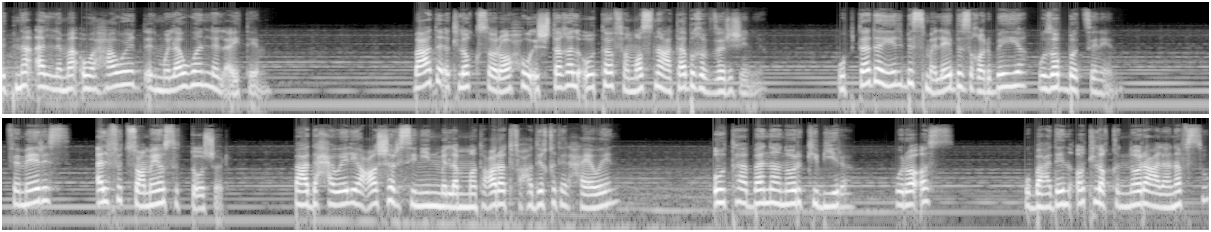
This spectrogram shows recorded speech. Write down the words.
اتنقل لمأوى هاورد الملون للأيتام. بعد إطلاق سراحه اشتغل أوتا في مصنع تبغ في فيرجينيا. وابتدى يلبس ملابس غربية وظبط سنان. في مارس 1916 بعد حوالي عشر سنين من لما اتعرض في حديقة الحيوان أوتا بنى نار كبيرة ورقص وبعدين أطلق النار على نفسه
